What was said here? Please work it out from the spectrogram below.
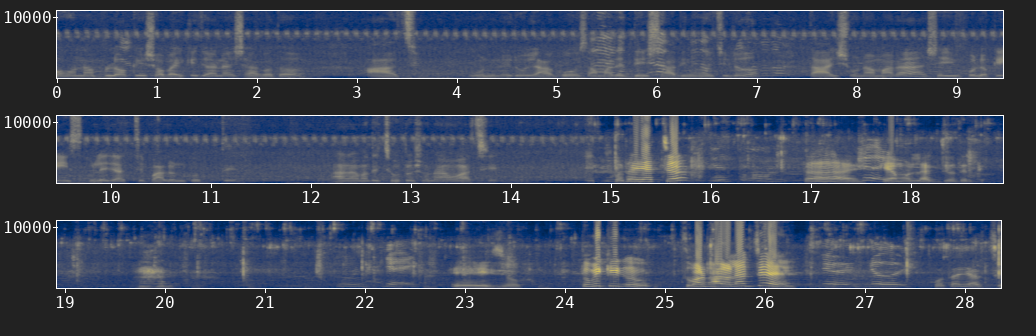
অহনা ব্লকে সবাইকে জানাই স্বাগত। আজ পনেরোই আগস্ট আমাদের দেশ স্বাধীন হয়েছিল তাই সোনামারা সেই উপলক্ষে স্কুলে যাচ্ছে পালন করতে। আর আমাদের ছোট সোনাও আছে। কোথায় যাচ্ছ? তাই কেমন লাগছে ওদেরকে? এই যো। তুমি কি তোমার ভালো লাগছে? কোথায় যাচ্ছে?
